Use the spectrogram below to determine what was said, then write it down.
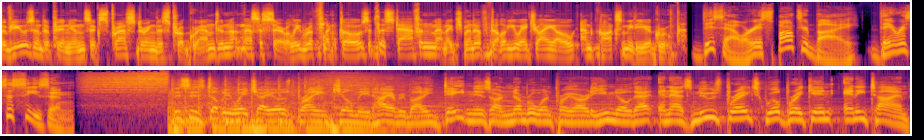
The views and opinions expressed during this program do not necessarily reflect those of the staff and management of WHIO and Cox Media Group. This hour is sponsored by There is a Season. This is WHIO's Brian Kilmeade. Hi, everybody. Dayton is our number one priority. You know that. And as news breaks, we'll break in anytime.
